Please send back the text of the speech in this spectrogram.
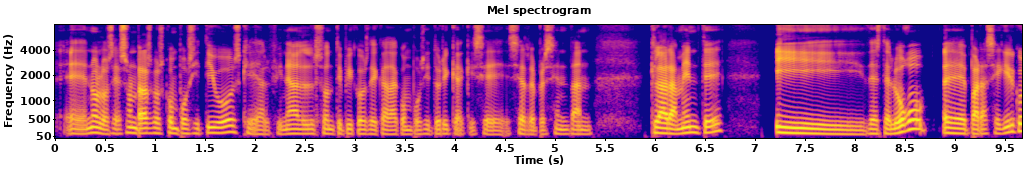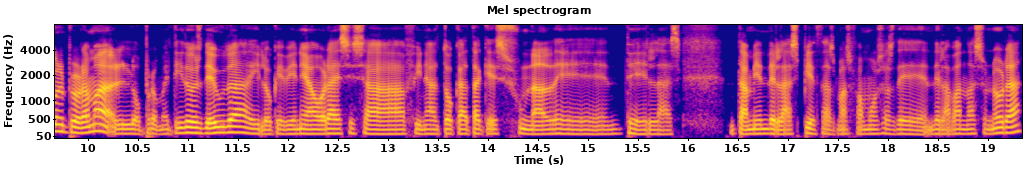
eh, no lo sé, son rasgos compositivos que al final son típicos de cada compositor y que aquí se, se representan claramente. Y desde luego, eh, para seguir con el programa, lo prometido es deuda y lo que viene ahora es esa final tocata que es una de, de las también de las piezas más famosas de, de la banda sonora.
